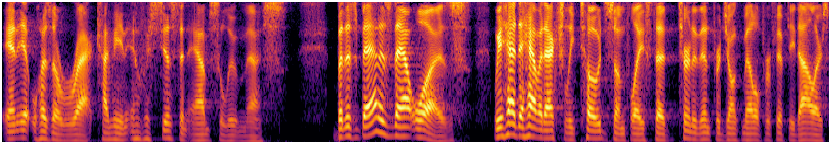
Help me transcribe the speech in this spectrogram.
And it was a wreck. I mean, it was just an absolute mess. But as bad as that was, we had to have it actually towed someplace to turn it in for junk metal for $50.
